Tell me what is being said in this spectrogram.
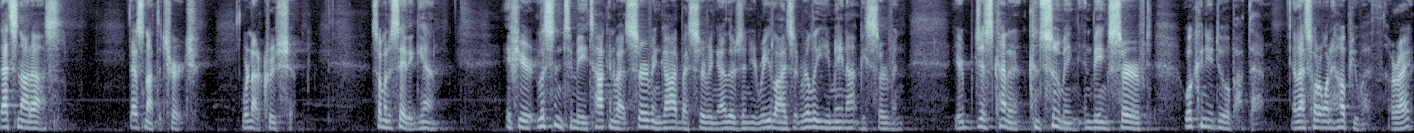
That's not us. That's not the church. We're not a cruise ship. So I'm going to say it again. If you're listening to me talking about serving God by serving others, and you realize that really you may not be serving, you're just kind of consuming and being served, what can you do about that? And that's what I want to help you with, all right?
